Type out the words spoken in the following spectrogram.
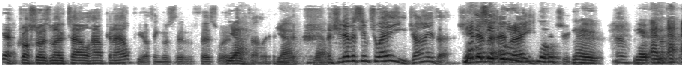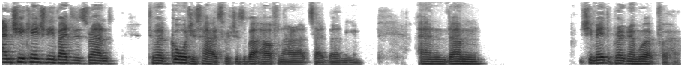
Yeah, Crossroads Motel. How can I help you? I think was the first word. Yeah, to. Yeah, yeah. And she never seemed to age either. She Never never, seen ever her aged, before. did she? No, No. no, and and she occasionally invited us round to her gorgeous house, which is about half an hour outside Birmingham, and um, she made the program work for her.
